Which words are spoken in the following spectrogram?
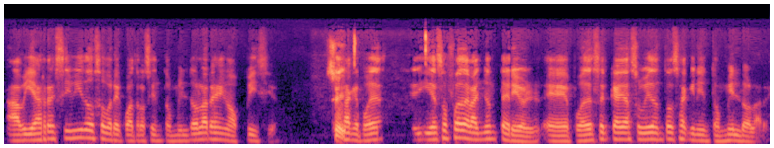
había recibido sobre 400 mil dólares en auspicio. O sea que puede, y eso fue del año anterior. Eh, puede ser que haya subido entonces a 500 mil dólares.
